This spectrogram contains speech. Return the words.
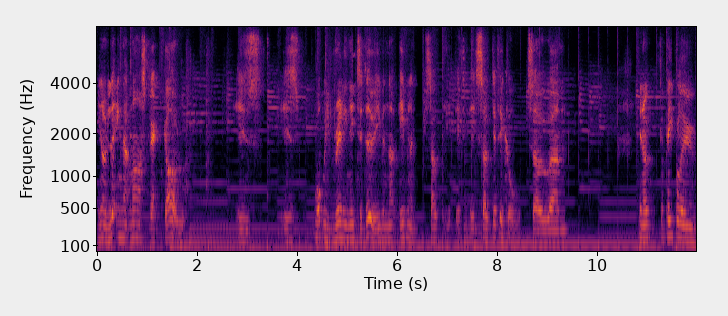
you know letting that mask let go is is what we really need to do even though even so it, it's so difficult so um you know for people who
